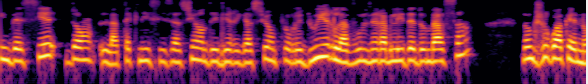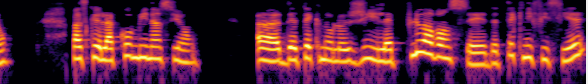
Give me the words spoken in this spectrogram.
investies dans la technicisation de l'irrigation pour réduire la vulnérabilité d'un bassin? Donc, je crois que non. Parce que la combination euh, des technologies les plus avancées, de technifier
